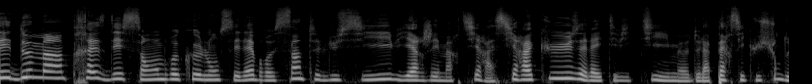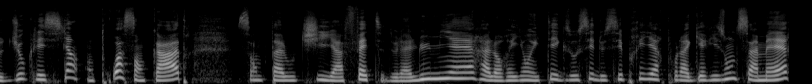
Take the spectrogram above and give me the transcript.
C'est demain 13 décembre que l'on célèbre Sainte Lucie, vierge et martyre à Syracuse. Elle a été victime de la persécution de Dioclétien en 304. Santa Lucia, fête de la lumière, alors ayant été exaucée de ses prières pour la guérison de sa mère,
